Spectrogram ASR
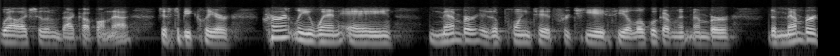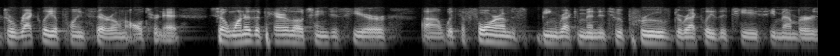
Well, actually, let me back up on that just to be clear. Currently, when a member is appointed for TAC, a local government member, the member directly appoints their own alternate. So one of the parallel changes here uh, with the forums being recommended to approve directly the TAC members,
